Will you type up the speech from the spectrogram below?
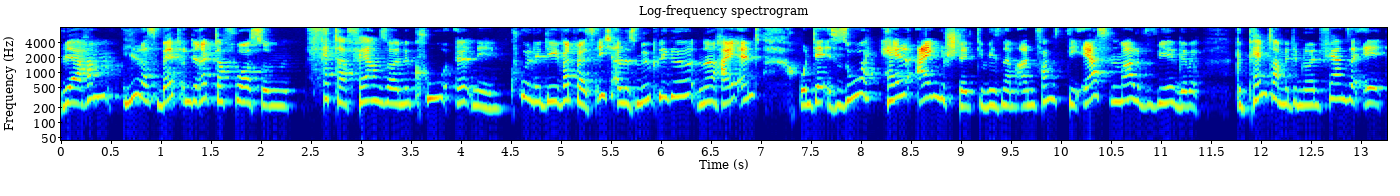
wir haben hier das Bett und direkt davor ist so ein fetter Fernseher, eine Q, äh, nee, QLED, was weiß ich, alles Mögliche, ne, High-End. Und der ist so hell eingestellt gewesen am Anfang. Die ersten Male, wo wir ge gepennt haben mit dem neuen Fernseher, ey,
